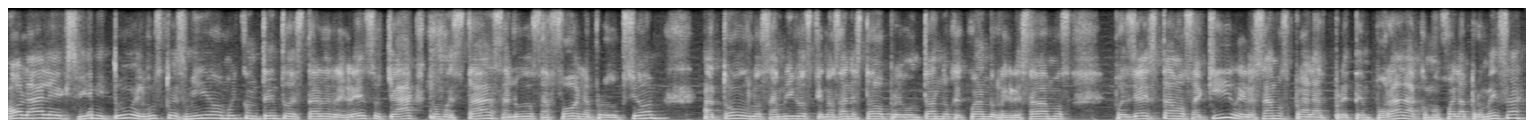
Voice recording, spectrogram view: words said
Hola Alex, bien y tú, el gusto es mío, muy contento de estar de regreso. Jack, ¿cómo estás? Saludos a Fo en la producción, a todos los amigos que nos han estado preguntando que cuando regresábamos, pues ya estamos aquí, regresamos para la pretemporada como fue la promesa.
